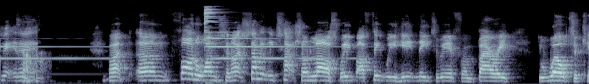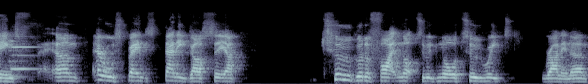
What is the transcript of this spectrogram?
right, um, final one tonight. Something we touched on last week, but I think we hear, need to hear from Barry, the Welter Kings, um, Errol Spence, Danny Garcia. Too good a fight not to ignore two weeks running. Um,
